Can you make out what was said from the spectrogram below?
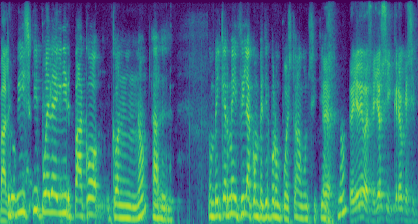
vale. Trubisky puede ir, Paco, con, ¿no? con Baker Mayfield a competir por un puesto en algún sitio. Eh, pero yo digo eso, yo sí creo que si,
